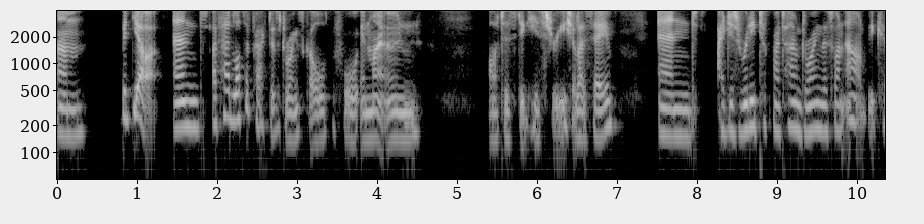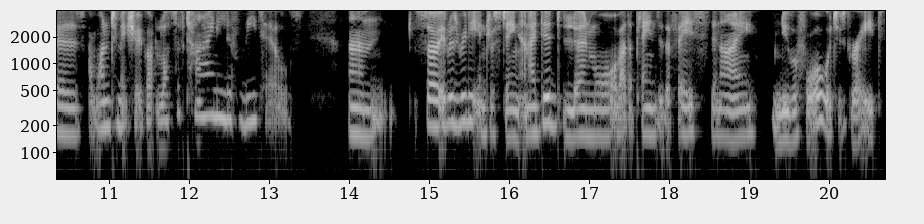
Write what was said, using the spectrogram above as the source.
Um but yeah, and I've had lots of practice drawing skulls before in my own artistic history, shall I say. And I just really took my time drawing this one out because I wanted to make sure it got lots of tiny little details. Um, so it was really interesting, and I did learn more about the planes of the face than I knew before, which is great.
